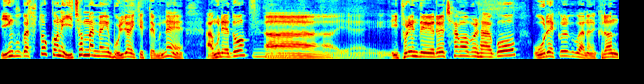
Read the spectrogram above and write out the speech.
인구가 수도권에 2천만 명이 몰려 있기 때문에 아무래도 음. 아, 이 브랜드를 창업을 하고 오래 끌고 가는 그런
